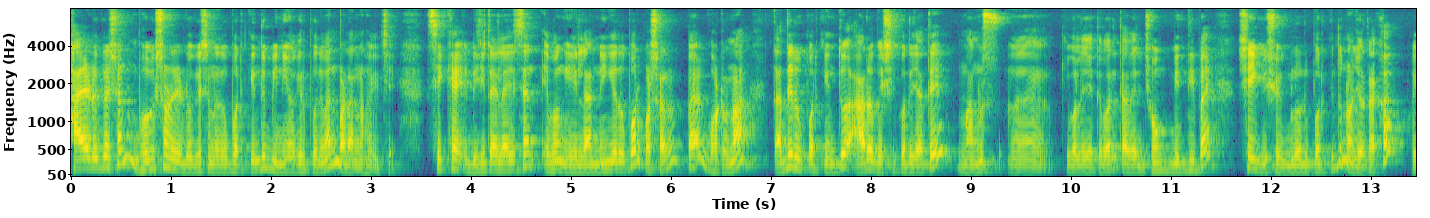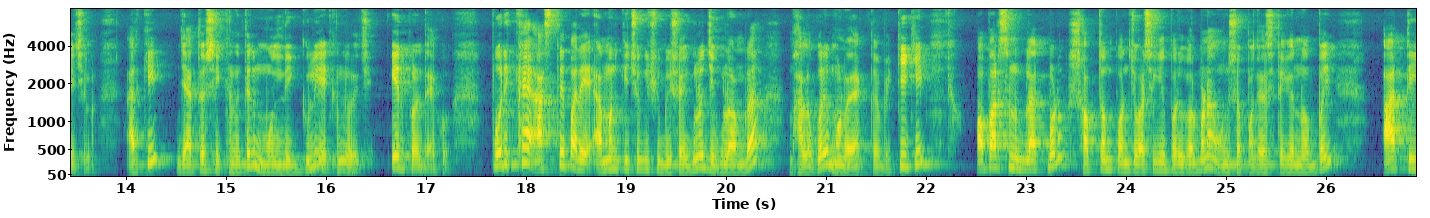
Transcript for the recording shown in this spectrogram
হায়ার এডুকেশন, ভোকেশনাল এডুকেশনের উপর কিন্তু বিনিয়োগের পরিমাণ বাড়ানো হয়েছে। শিক্ষায় ডিজিটালাইজেশন এবং ই লার্নিংয়ের উপর প্রসার বা ঘটনা তাদের উপর কিন্তু আরও বেশি করে যাতে মানুষ কী বলা যেতে পারে, তাদের ঝোঁক বৃদ্ধি পায়, সেই বিষয়গুলোর উপর কিন্তু নজর রাখা হয়েছিল। আর কি, জাতীয় শিক্ষানীতির মূল দিকগুলি এখানে রয়েছে। এরপর দেখো, পরীক্ষায় আসতে পারে এমন কিছু কিছু বিষয়গুলো যেগুলো আমরা ভালো করে মনে রাখতে হবে। কী কী? অপারেশন ব্ল্যাকবোর্ড সপ্তম পঞ্চবার্ষিকী পরিকল্পনা উনিশশো পঁচাশি থেকে নব্বই আর টি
